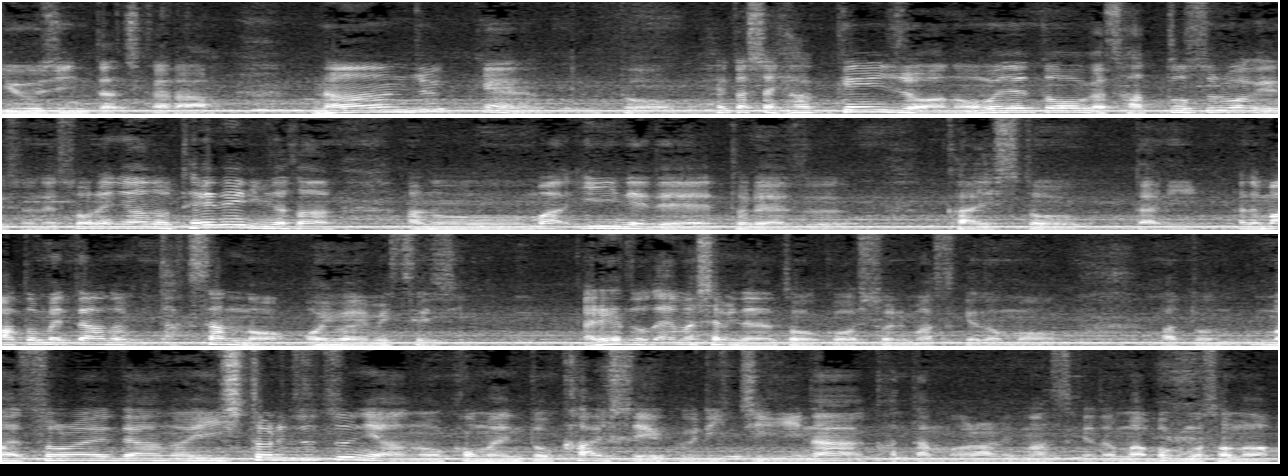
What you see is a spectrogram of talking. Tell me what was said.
友人たちから何十件と下手したら100件以上あのおめでとうが殺到するわけですよね。それにあの丁寧に皆さんあのまあいいねでとりあえず返しとったりあのまとめてあのたくさんのお祝いメッセージありがとうございましたみたいな投稿をしておりますけどもあと、まあ、それであの一人ずつにあのコメントを返していく律儀な方もおられますけど、まあ、僕もその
